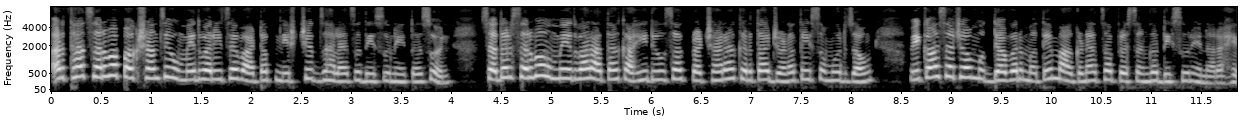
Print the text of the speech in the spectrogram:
अर्थात सर्व पक्षांचे उमेदवारीचे वाटप निश्चित झाल्याचं दिसून येत असून सदर सर्व उमेदवार आता काही दिवसात प्रचाराकरता जनतेसमोर जाऊन विकासाच्या मुद्द्यावर मते मागण्याचा प्रसंग दिसून येणार आहे.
